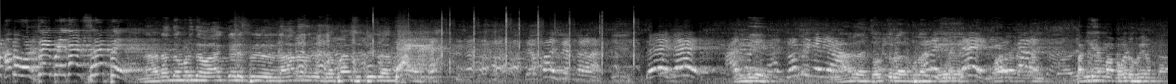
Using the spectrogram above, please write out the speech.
அப்ப ஒற்றைப்படி தான் சிறப்பு. நடந்து முடிந்த வாக்கெடுப்பில் நாரதர் டெபாசிட் பள்ளியம்மா பக்கத்து போயிருந்தா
